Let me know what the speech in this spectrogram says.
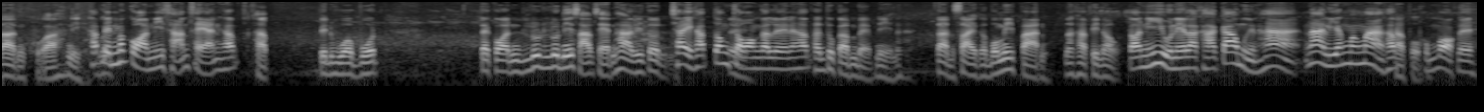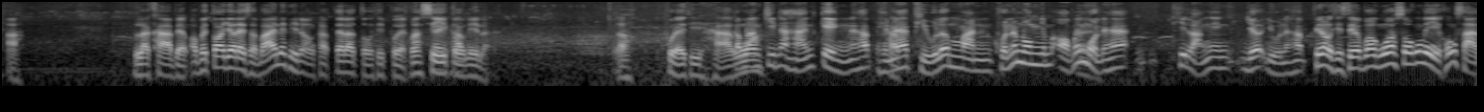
ด้านขวานี่ ถ้าเป็นเมื่อก่อนมี 3 0 0แสนครับครับ เป็นวัวบดแต่ก่อนรุ่นรุ่นนี้3ามแสนห้าพี่ต้น ใช่ครับต้องเออจองกันเลยนะครับ พันธุกรรมแบบนี้นะครับด้านซ้ายกับบ่มีปานนะครับพี่น้อง ตอนนี้อยู่ในราคา 95,000น่าเลี้ยงมาก ๆ ครับครับผมผมบอกเลย ราคาแบบเอาไปต่อยอดได้สบายเลยพี่น้องครับ แต่ละตัวที่เปิดมาใช่สี่ครับตัวนี่แหละเอาผู้ใดที่หากำลังงัวกินอาหารเก่งนะครับ เห็นไหมครับผิวเริ่มมันขนน้ำนมยังออกไม่เออหมดนะฮะที่หลังยังเยอะอยู่นะครับ พี่น้องสิเสือบ่งัวทรงนี่ของสร้าง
